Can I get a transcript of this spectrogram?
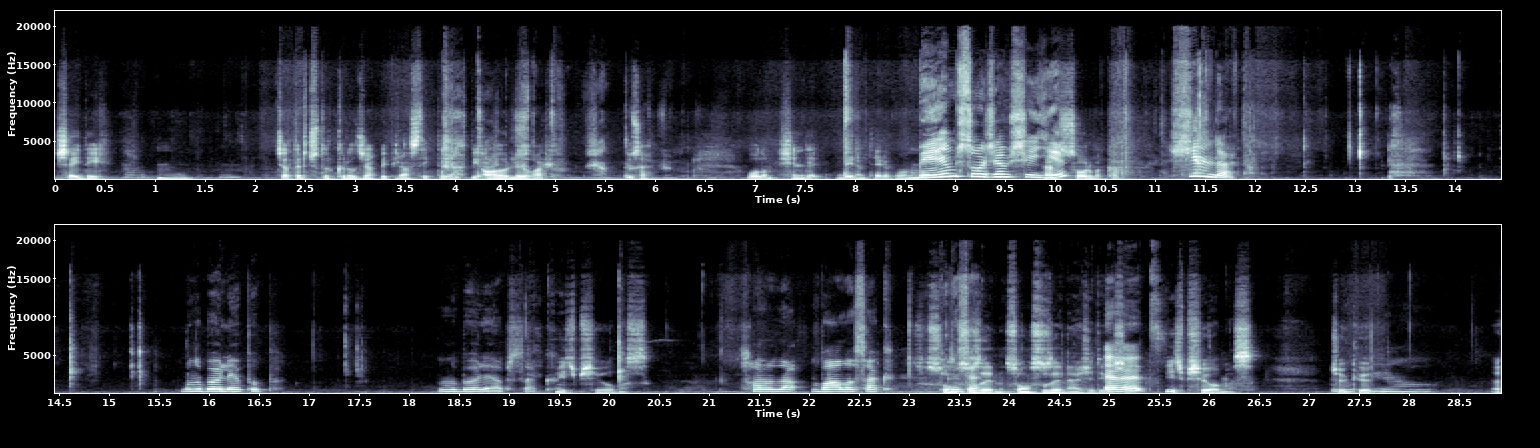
Şey değil. hmm, Çatır çutur kırılacak bir plastik değil. Bir ağırlığı var. Güzel. Oğlum şimdi benim telefonumu Benim soracağım şeyi Ha, sor bakalım. şimdi bunu böyle yapıp bunu böyle yapsak Hiçbir şey olmaz. sonra da bağlasak Sonsuz, prize. en, sonsuz enerji diyorsun. Evet. Hiçbir şey olmaz. Çünkü eee,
